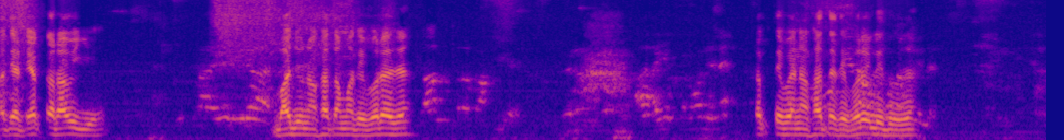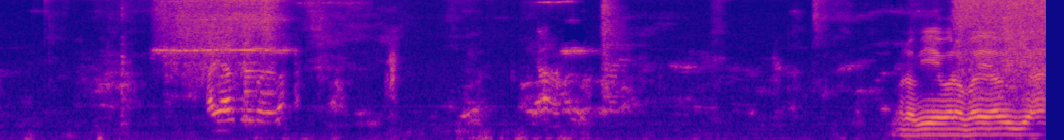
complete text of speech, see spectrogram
અત્યારે ટ્રેક્ટર આવી ગયું છે બાજુના ખાતામાંથી ભરે છે. શક્તિભાઈના ખાતેથી ભરી લીધું છે. મારા વીએ વાળા ભાઈ આવી ગયા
